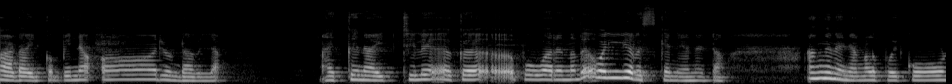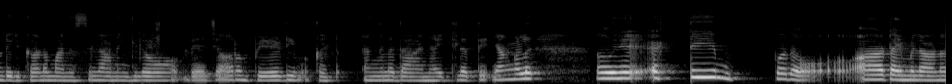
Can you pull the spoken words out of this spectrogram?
കാടായിരിക്കും. പിന്നെ ആരും ഉണ്ടാവില്ല. അതൊക്കെ നൈറ്റിൽ ഒക്കെ പോവുക വലിയ റിസ്ക് തന്നെയാണ് കേട്ടോ അങ്ങനെ ഞങ്ങൾ പോയിക്കൊണ്ടിരിക്കുകയാണ് മനസ്സിലാണെങ്കിലോ ബേജാറും പേടിയും ഒക്കെ ആയിട്ട് അങ്ങനെ ദാ നൈറ്റിലെത്തി ഞങ്ങൾ ഒരു എട്ട് മുപ്പതോ ആ ടൈമിലാണ്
